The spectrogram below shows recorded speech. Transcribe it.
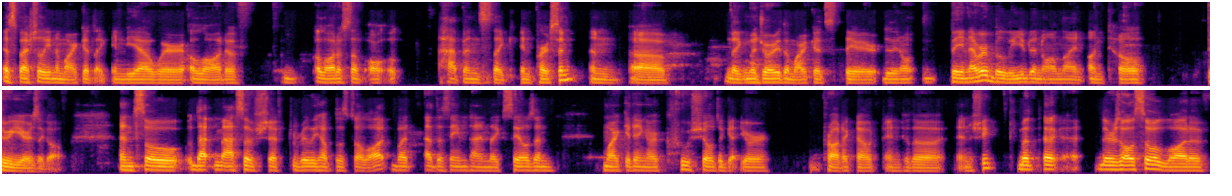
especially in a market like India where a lot of a lot of stuff all happens like in person and uh, like majority of the markets they they don't they never believed in online until three years ago and so that massive shift really helps us a lot but at the same time like sales and marketing are crucial to get your product out into the industry but uh, there's also a lot of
